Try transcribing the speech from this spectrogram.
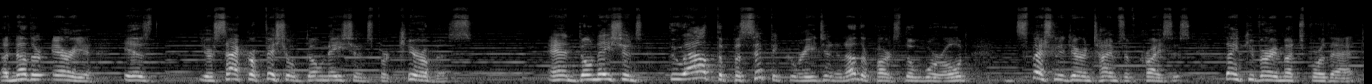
Another area is your sacrificial donations for Kiribati and donations throughout the Pacific region and other parts of the world, especially during times of crisis. Thank you very much for that.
